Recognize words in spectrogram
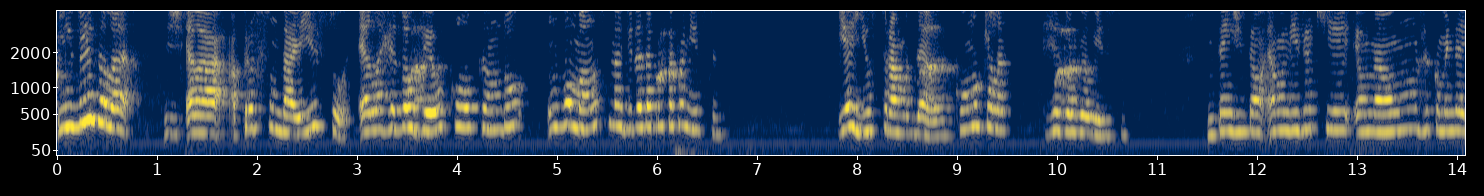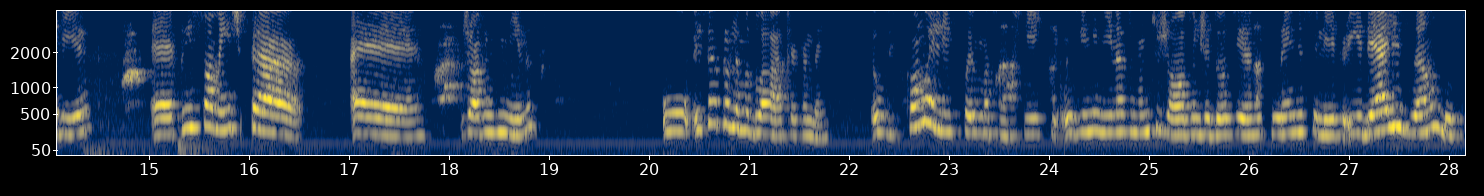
E em vez dela ela aprofundar isso, ela resolveu colocando um romance na vida da protagonista. E aí, os traumas dela? Como que ela resolveu isso? Entende? Então, é um livro que eu não recomendaria, é, principalmente para é, jovens meninas. O, esse é o problema do After também eu, como ele foi uma fanfic, eu vi meninas muito jovens, de 12 anos, lendo esse livro e idealizando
